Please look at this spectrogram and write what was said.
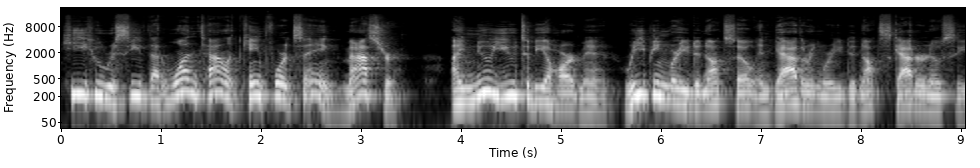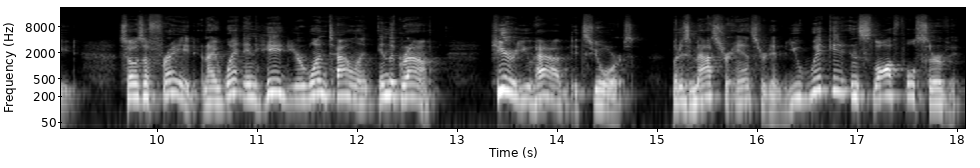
He who received that one talent came forward saying, Master, I knew you to be a hard man, reaping where you did not sow and gathering where you did not scatter no seed. So I was afraid, and I went and hid your one talent in the ground. Here you have, it's yours. But his master answered him, You wicked and slothful servant,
